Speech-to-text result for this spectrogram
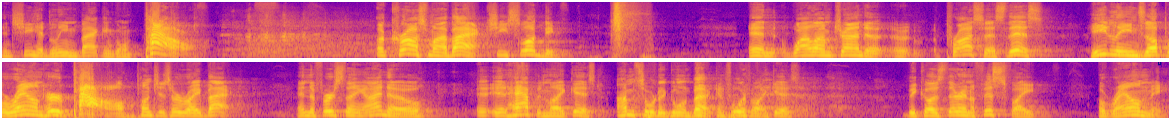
And she had leaned back and gone, pow! Across my back, she slugged him. And while I'm trying to uh, process this, he leans up around her, pow, punches her right back. And the first thing I know, it, it happened like this. I'm sort of going back and forth like this because they're in a fist fight around me.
